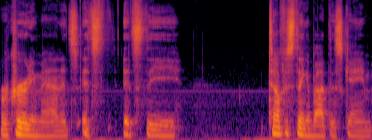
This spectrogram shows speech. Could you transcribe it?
recruiting, man, it's it's it's the toughest thing about this game.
